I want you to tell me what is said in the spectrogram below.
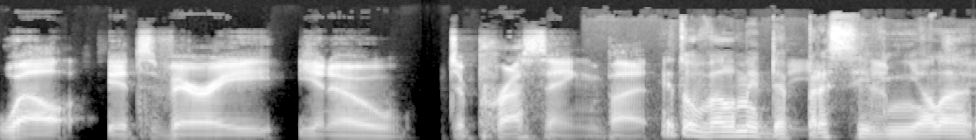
Well, it's very, you know, je to velmi depresivní, ale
